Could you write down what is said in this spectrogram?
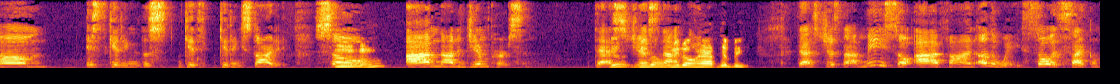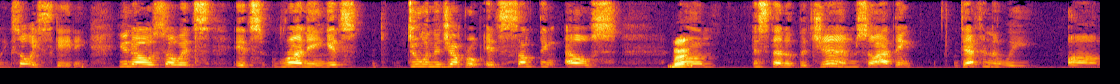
Um, it's getting the get getting started. So Mhm. I'm not a gym person. That's You, just you don't. not You don't you. have to be. that's just not me so i find other ways so it's cycling so it's skating you know so it's it's running it's doing the jump rope it's something else Right. um, instead of the gym so i think definitely um,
